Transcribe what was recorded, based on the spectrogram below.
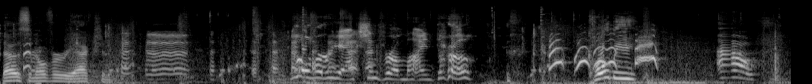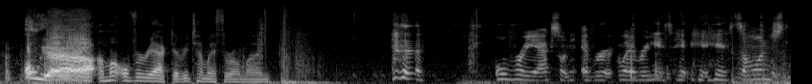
That was an overreaction. Overreaction for a mind throw. Colby! Ow! Oh yeah! I'm gonna overreact every time I throw a mine. Overreacts whenever whenever he hits, hit, hit, hit someone. Just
